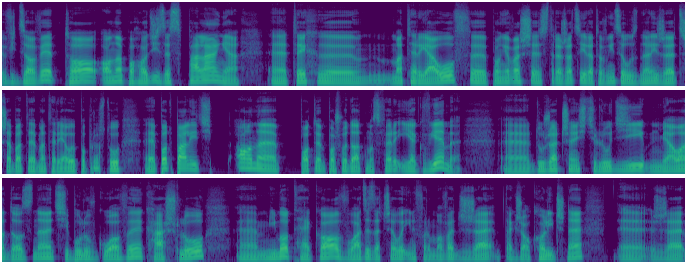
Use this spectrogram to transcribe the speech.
widzowie, to ona pochodzi ze spalania e, tych e, materiałów, ponieważ strażacy i ratownicy uznali, że trzeba te materiały po prostu podpalić. One potem poszły do atmosfery i jak wiemy, duża część ludzi miała doznać bólów głowy, kaszlu. Mimo tego władze zaczęły informować, że także okoliczne, że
